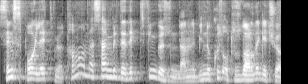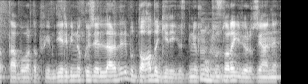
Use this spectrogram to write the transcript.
seni spoil etmiyor. Tamamen sen bir dedektifin gözünden. Hani 1930'larda geçiyor hatta bu arada bu film. Diğeri 1950'lerde değil bu daha da geri gidiyoruz. 1930'lara gidiyoruz yani.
